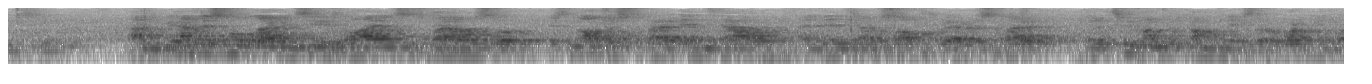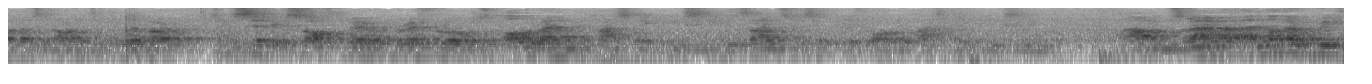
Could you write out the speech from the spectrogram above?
PC. Um, we have this whole Learning Series Alliance as well, so it's not just about Intel and Intel software, it's about you know, 200 companies that are working with us in order to deliver specific software peripherals all around the Classmate PC, designed specifically for the Classmate PC. Um, so I have a, another brief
